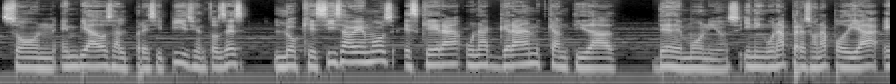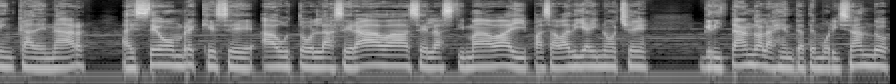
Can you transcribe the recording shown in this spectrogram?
son enviados al precipicio. Entonces, lo que sí sabemos es que era una gran cantidad de demonios y ninguna persona podía encadenar a este hombre que se autolaceraba, se lastimaba y pasaba día y noche gritando a la gente, atemorizando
